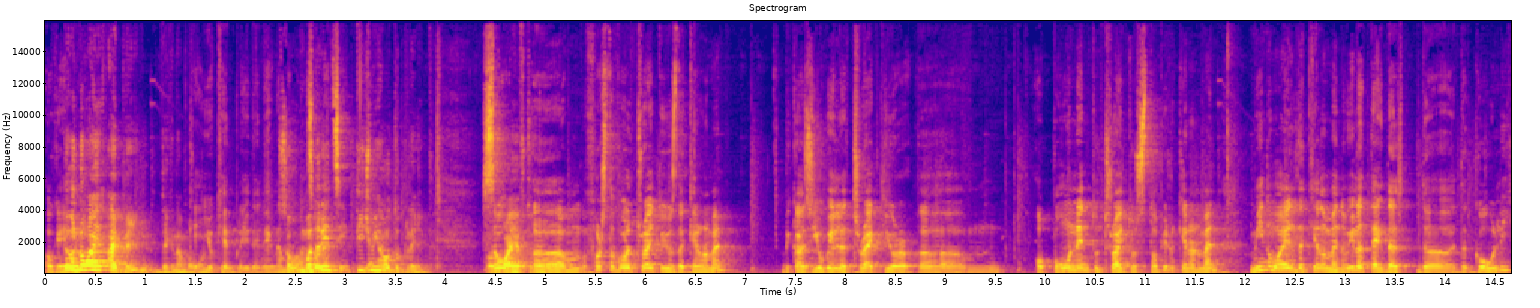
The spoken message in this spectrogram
Okay. No, no, I, I play deck number Okay, one. you can play the deck number so one. Mandarin, let's teach Yeah. me how to play it. What So do I have to do? Um, first of all, try to use the cannonman because you will attract your um, opponent to try to stop your cannonman. Meanwhile, the cannonman will attack the, the, the goalie,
